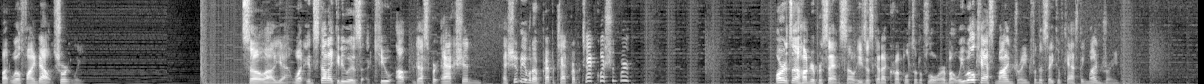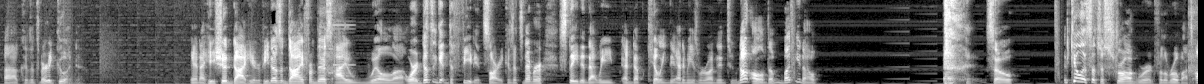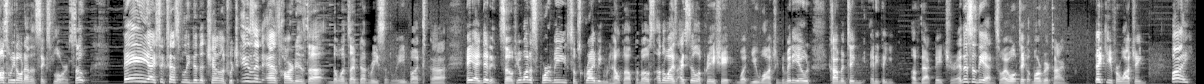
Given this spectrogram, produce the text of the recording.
But we'll find out shortly. So, uh, yeah, what instead I could do is queue up Desperate Action. I should be able to prep attack, prep attack, question mark? Or it's 100%, so he's just gonna crumple to the floor. But we will cast Mind Drain for the sake of casting Mind Drain. Uh, because uh, it's very good and uh, he should die here. If he doesn't die from this, I will, uh, or doesn't get defeated. Sorry, because it's never stated that we end up killing the enemies we run into. Not all of them, but you know. so, kill is such a strong word for the robots. Also, we don't have the sixth floor, so hey, I successfully did the challenge, which isn't as hard as uh, the ones I've done recently, but uh, hey, I did it. So if you want to support me, subscribing would help out the most. Otherwise, I still appreciate what you watching the video, commenting, anything of that nature. And this is the end, so I won't take up more of your time. Thank you for watching. Bye!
